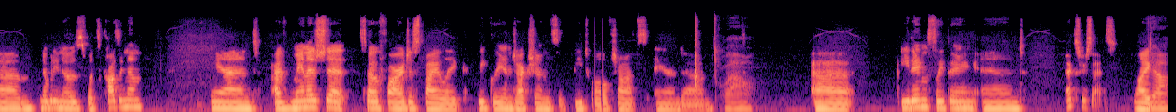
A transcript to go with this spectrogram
Um, nobody knows what's causing them. And I've managed it so far just by like weekly injections of B12 shots and um, wow, uh, eating, sleeping, and exercise. Like yeah.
